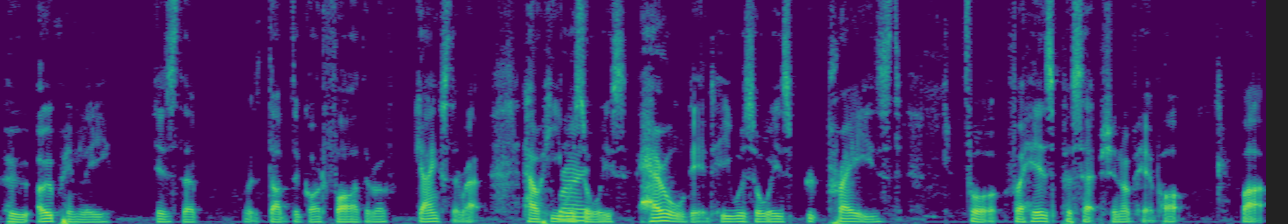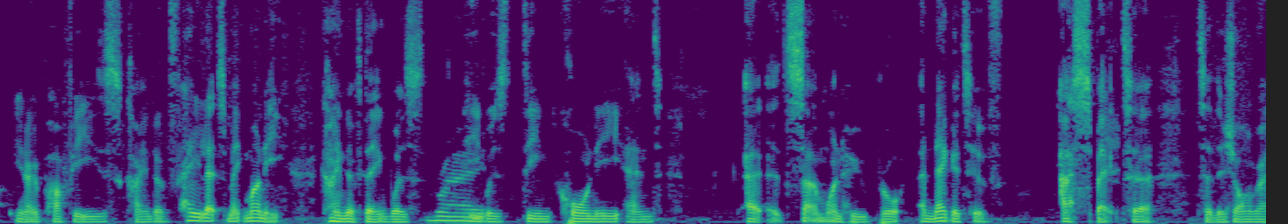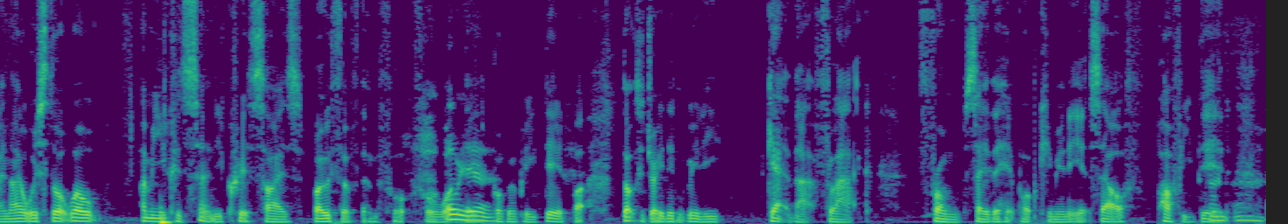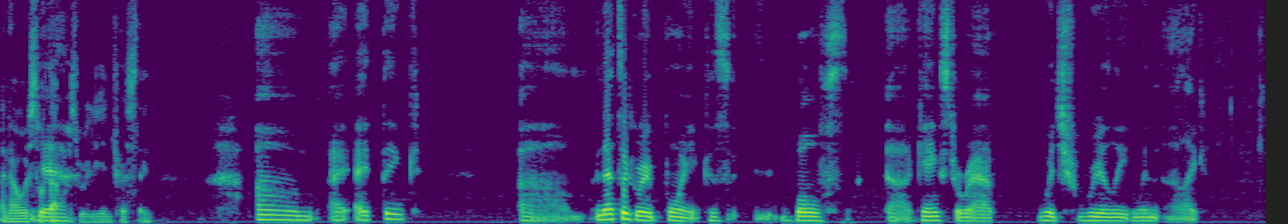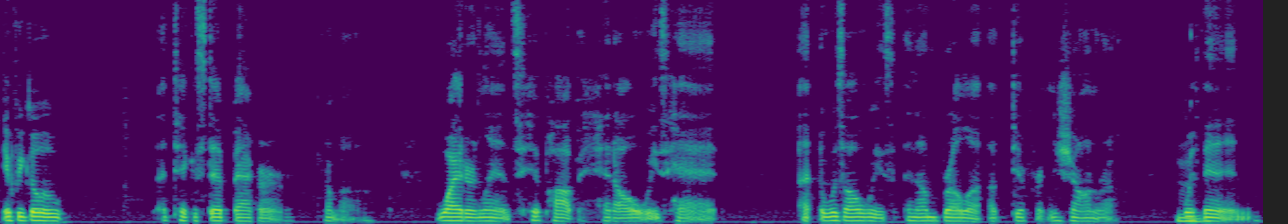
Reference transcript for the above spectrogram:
who openly is the was dubbed the godfather of gangster rap, how he was always heralded, he was always praised for for his perception of hip hop. but you know, Puffy's kind of "Hey, let's make money" kind of thing was he was deemed corny and uh, uh, someone who brought a negative aspect to to the genre. And I always thought, well, I mean, you could certainly criticize both of them for for what Oh, they probably did, but Dr. Dre didn't really get that flack from, say, the hip hop community itself. Puffy did, and I always thought yeah. that was really interesting. Um, I, I think, um, and that's a great point because both uh, gangster rap, which really, when uh, like, if we go uh, take a step back or from a wider lens, hip hop had always had, uh, it was always an umbrella of different genre within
